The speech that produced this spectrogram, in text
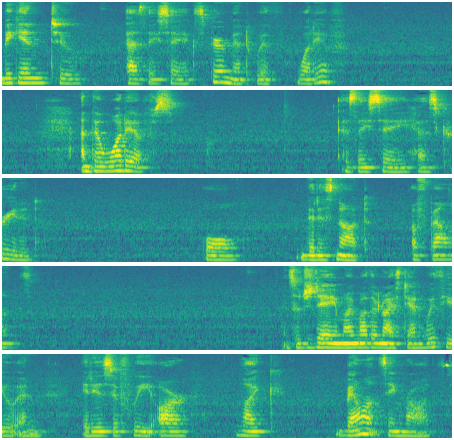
begin to, as they say, experiment with what if. And the what ifs, as they say, has created all that is not of balance. And so today, my mother and I stand with you, and it is if we are like balancing rods.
